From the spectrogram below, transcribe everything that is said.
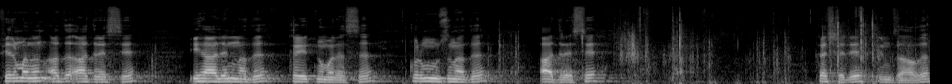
Firmanın adı, adresi, ihalenin adı, kayıt numarası, kurumumuzun adı, adresi, kaşeli, imzalı.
